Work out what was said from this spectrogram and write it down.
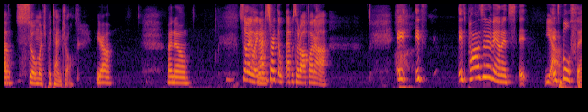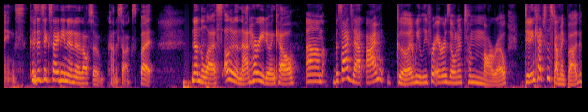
have so much potential Yeah. I know. So anyway, not to um, start the episode off on a It, it's it's positive and it's it, yeah. it's both things because it's, exciting and it also kind of sucks. But nonetheless, other than that, how are you doing, Kel? um besides that, I'm good. We leave for Arizona tomorrow. Didn't catch the stomach bug.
